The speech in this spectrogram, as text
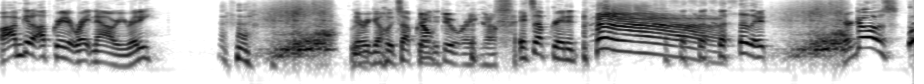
I'm gonna upgrade it right now. Are you ready? there we go. It's upgraded. Don't do it right now. It's upgraded. There, there goes. Woo!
